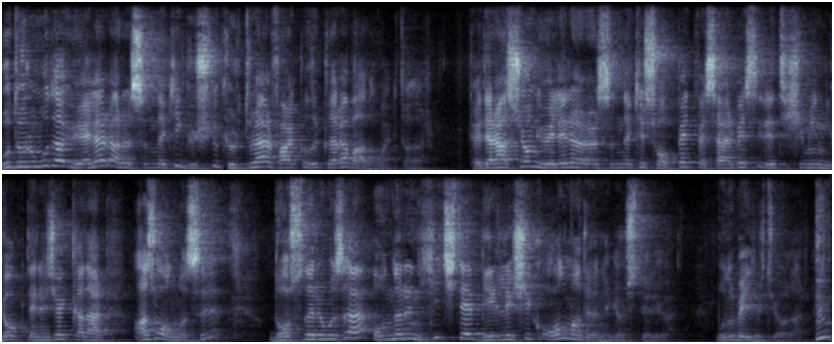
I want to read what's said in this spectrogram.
Bu durumu da üyeler arasındaki güçlü kültürel farklılıklara bağlamaktalar. Federasyon üyeleri arasındaki sohbet ve serbest iletişimin yok denecek kadar az olması dostlarımıza onların hiç de birleşik olmadığını gösteriyor. Bunu belirtiyorlar. Tüm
